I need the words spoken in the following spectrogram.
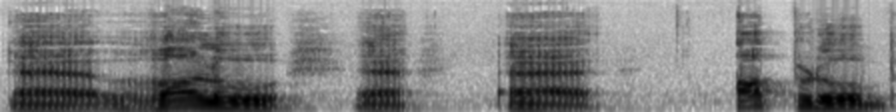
eh, való eh, apróbb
